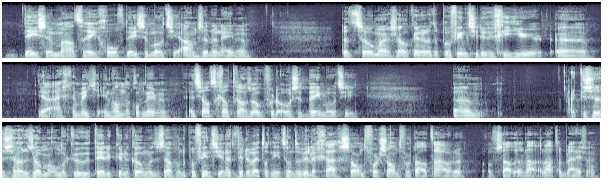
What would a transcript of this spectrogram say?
deze maatregel of deze motie aan zullen nemen... dat het zomaar zou kunnen dat de provincie de regie hier uh, ja, eigenlijk een beetje in handen komt nemen. Hetzelfde geldt trouwens ook voor de OZB-motie. Um, ze zouden zomaar onder curatele kunnen komen te staan van de provincie. En dat willen wij toch niet, want we willen graag zand voor Zandvoort te houden. Of laten blijven.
